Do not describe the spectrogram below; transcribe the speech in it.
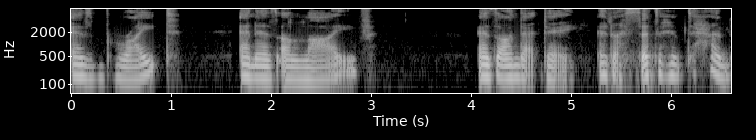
as bright and as alive as on that day. And I said to him, Dad,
